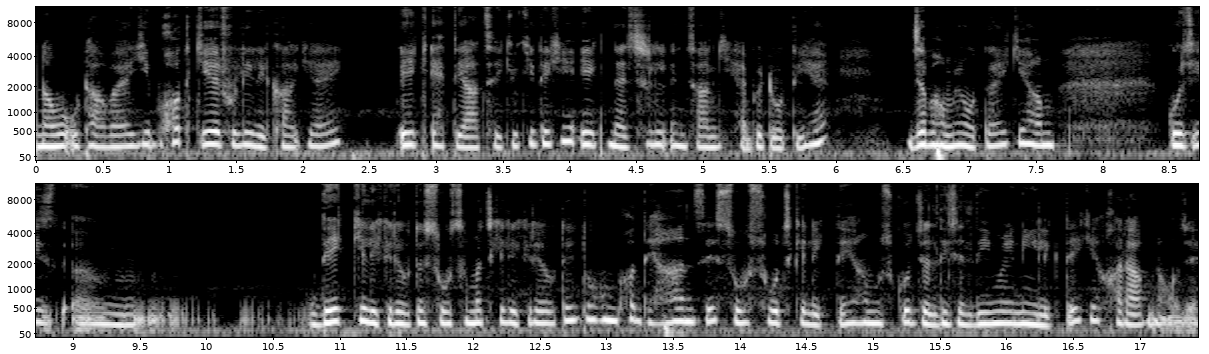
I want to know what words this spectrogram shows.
ना वो उठा हुआ है। ये बहुत केयरफुली लिखा गया है एक एहतियात से। क्योंकि देखिए, एक नेचुरल इंसान की हैबिट होती है। जब हमें होता है कि हम कोई चीज़ देख के लिख रहे होते हैं सोच समझ के लिख रहे होते हैं तो हम बहुत ध्यान से सोच सोच के लिखते हैं। हम उसको जल्दी जल्दी में नहीं लिखते कि ख़राब ना हो जाए।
